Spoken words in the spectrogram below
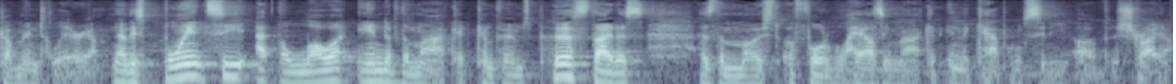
governmental area. Now, this buoyancy at the lower end of the market confirms Perth's status as the most affordable housing market in the capital city of Australia.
